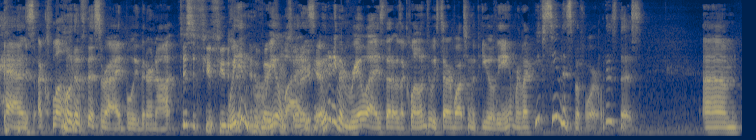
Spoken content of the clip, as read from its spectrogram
has a clone of this ride. Believe it or not, Just a few feet. we didn't away from each other, realize. yeah. We didn't even realize that it was a clone until we started watching the POV, and we're like, we've seen this before. What is this? Um,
